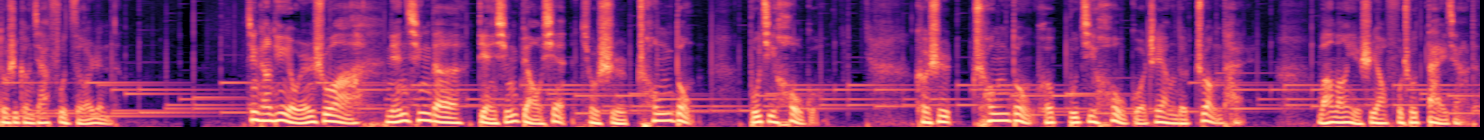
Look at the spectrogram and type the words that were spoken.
都是更加负责任的。经常听有人说啊，年轻的典型表现就是冲动，不计后果。可是冲动和不计后果这样的状态，往往也是要付出代价的。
